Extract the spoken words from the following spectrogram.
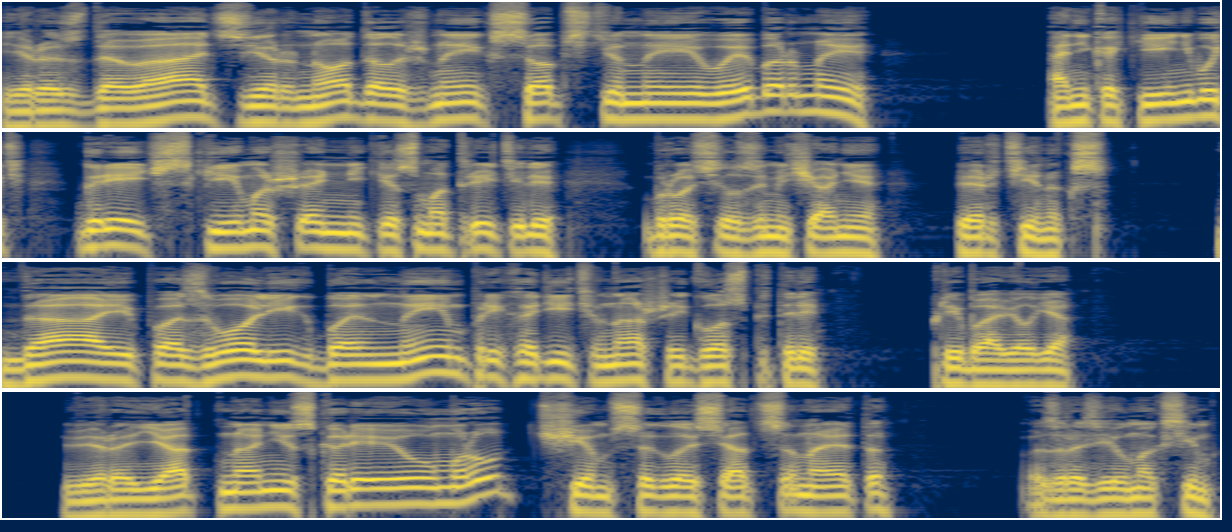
И раздавать зерно должны их собственные выборные — а не какие-нибудь греческие мошенники-смотрители, — бросил замечание Пертинокс. — Да, и позволь их больным приходить в наши госпитали, — прибавил я. — Вероятно, они скорее умрут, чем согласятся на это, — возразил Максим.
